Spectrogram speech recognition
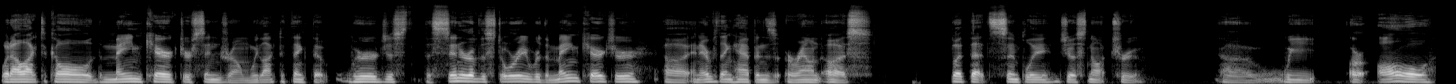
what I like to call the main character syndrome. We like to think that we're just the center of the story, we're the main character, uh, and everything happens around us. But that's simply just not true. Uh, we are all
